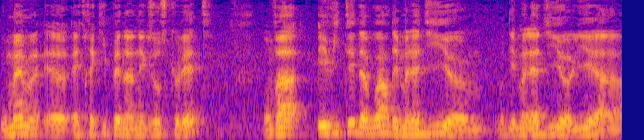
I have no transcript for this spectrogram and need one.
ou même euh, être équipé d'un exosquelette, on va éviter d'avoir des maladies, euh, des maladies euh, liées à,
